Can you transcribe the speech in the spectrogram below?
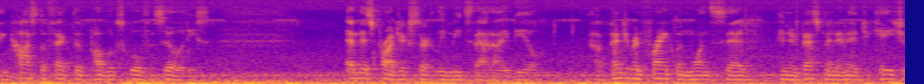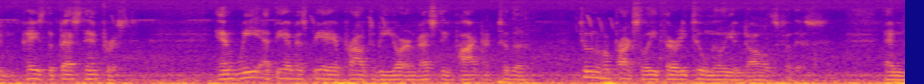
and cost-effective public school facilities. And this project certainly meets that ideal. Uh, Benjamin Franklin once said, "An investment in education pays the best interest." And we at the MSBA are proud to be your investing partner to the tune of approximately $32 million for this. And,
